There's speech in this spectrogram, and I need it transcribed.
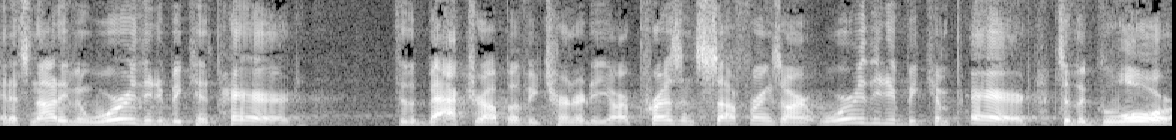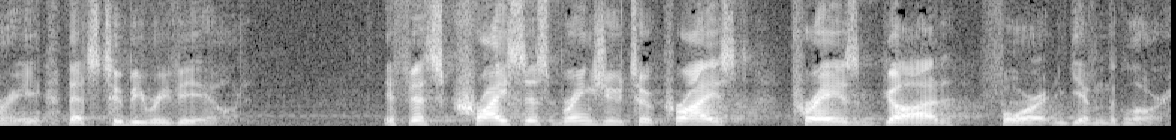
And it's not even worthy to be compared to the backdrop of eternity. Our present sufferings aren't worthy to be compared to the glory that's to be revealed. If this crisis brings you to Christ, praise God for it and give him the glory.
